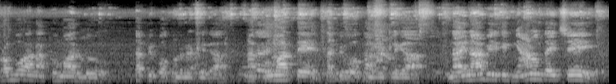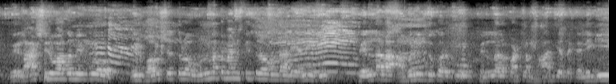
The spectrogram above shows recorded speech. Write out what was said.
ప్రభు నా కుమారుడు. తప్పిపోకుండానట్లుగా నా కుమార్తె తప్పిపోకుండానట్లుగా నాయనా వీరికి జ్ఞానం దయచే వీరికి ఆశీర్వాదం ఇవ్వు. వీరి భవిష్యత్తులో ఉన్నతమైన స్థితిలో ఉండాలి అని పిల్లల అభివృద్ధి కొరకు పిల్లల పట్ల బాధ్యత కలిగి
